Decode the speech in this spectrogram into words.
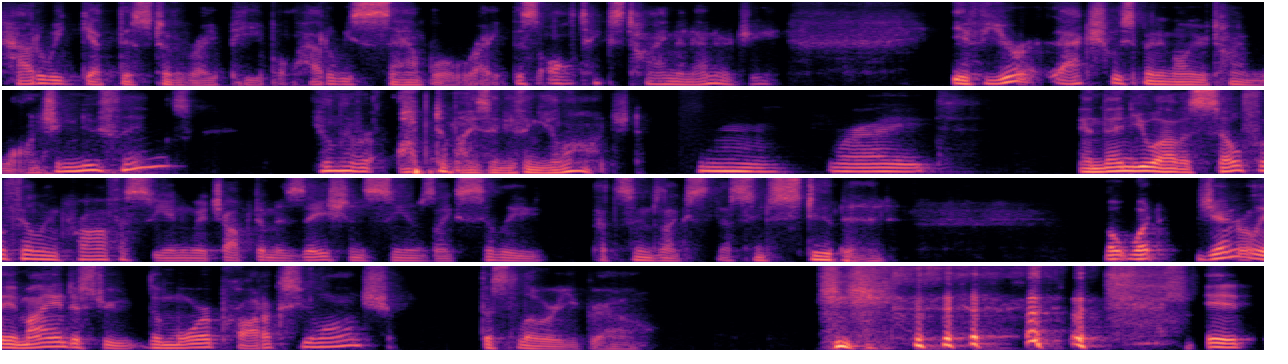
How do we get this to the right people? How do we sample right? This all takes time and energy. If you're actually spending all your time launching new things, you'll never optimize anything you launched. Mm. Right. And then you will have a self fulfilling prophecy in which optimization seems like silly. That seems like that seems stupid. But what generally in my industry, the more products you launch, the slower you grow. it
